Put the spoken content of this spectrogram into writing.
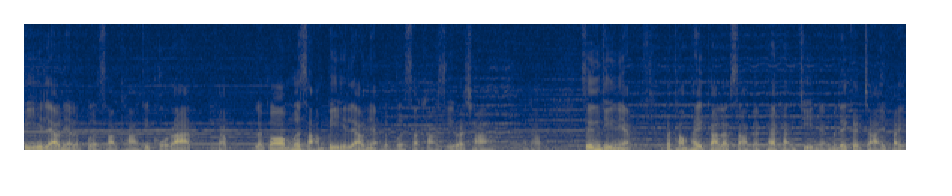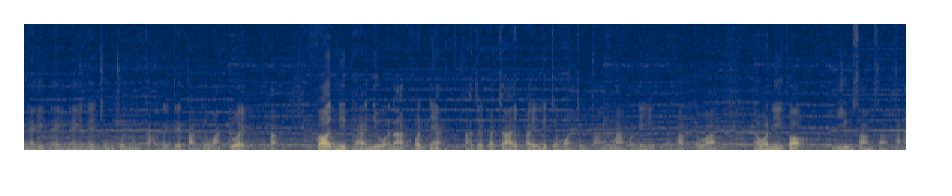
ปีที่แล้วเนี่ยเราเปิดสาขาที่โคราชนะครับแล้วก็เมื่อ 3 ปีที่แล้วเนี่ยเราเปิดสาขาศรีราชานะครับซึ่งจริงๆเนี่ยก็ทำให้การรักษาแบบแพทย์แผนจีนเนี่ยมันได้กระจายไปในในในในชุมชนต่างๆ ในต่างจังหวัดด้วยนะครับก็มีแผนอยู่อนาคตเนี่ยอาจจะกระจายไปในจังหวัดต่างๆ มากกว่านี้นะครับแต่ว่าณวันนี้ก็มีอยู่ 3 สาขา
